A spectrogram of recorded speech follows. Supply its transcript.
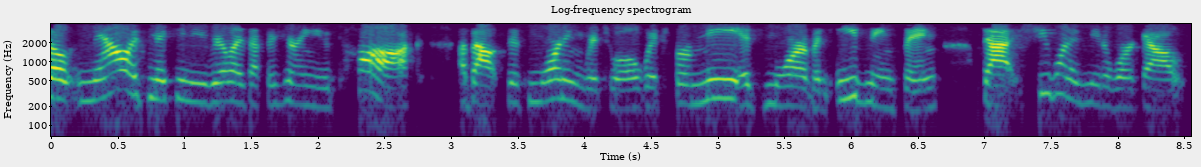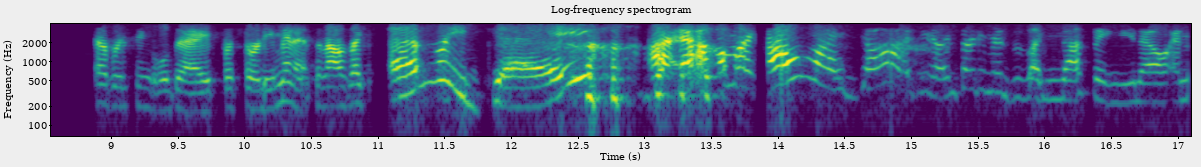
So now it's making me realize after hearing you talk about this morning ritual, which for me it's more of an evening thing, that she wanted me to work out every single day for 30 minutes. And I was like, every day? I, I'm like, oh my God, you know, and 30 minutes is like nothing, you know. And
